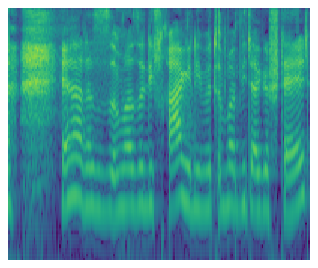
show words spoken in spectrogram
ja, das ist immer so die Frage, die wird immer wieder gestellt.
